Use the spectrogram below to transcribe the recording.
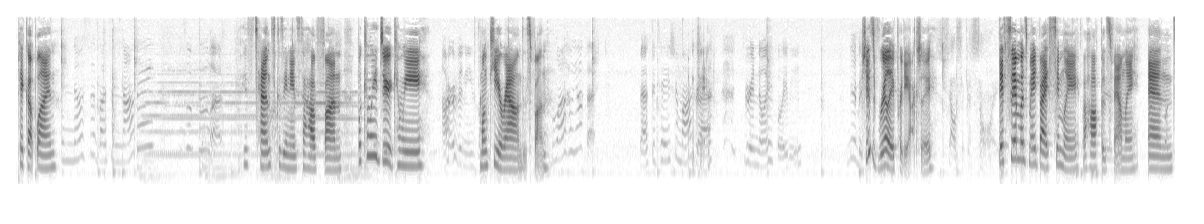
Pickup line. He's tense because he needs to have fun. What can we do? Can we monkey around? Is fun. Okay. She's really pretty, actually. This sim was made by Simly, the Harper's family, and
